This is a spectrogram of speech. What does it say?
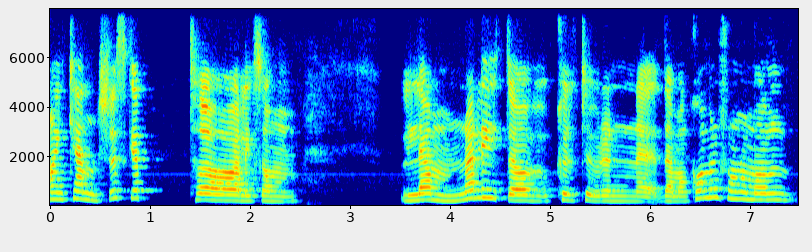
man kanske ska ta liksom lämna lite av kulturen eh, där man kommer ifrån om man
